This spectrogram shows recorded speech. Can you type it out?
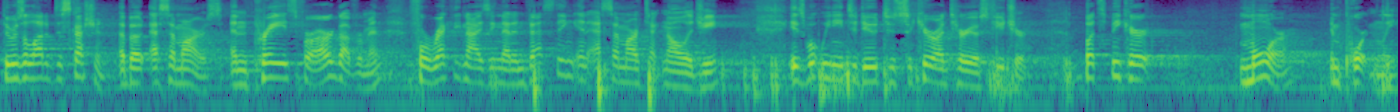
there was a lot of discussion about SMRs and praise for our government for recognizing that investing in SMR technology is what we need to do to secure Ontario's future. But, Speaker, more importantly,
